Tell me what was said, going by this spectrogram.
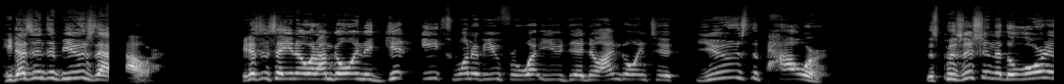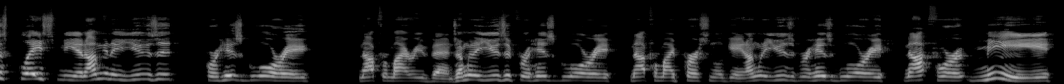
He doesn't abuse that power. He doesn't say, you know what, I'm going to get each one of you for what you did. No, I'm going to use the power, this position that the Lord has placed me in, I'm going to use it for His glory not for my revenge. I'm going to use it for His glory, not for my personal gain. I'm going to use it for His glory, not for me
